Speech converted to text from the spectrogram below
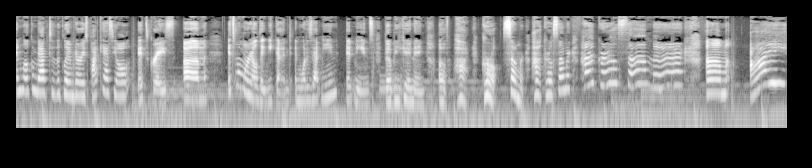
and welcome back to the Glam Diaries podcast, y'all. It's Grace. Um, it's Memorial Day weekend, and what does that mean? It means the beginning of hot girl summer. Hot girl summer. Hot girl summer. Um, I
